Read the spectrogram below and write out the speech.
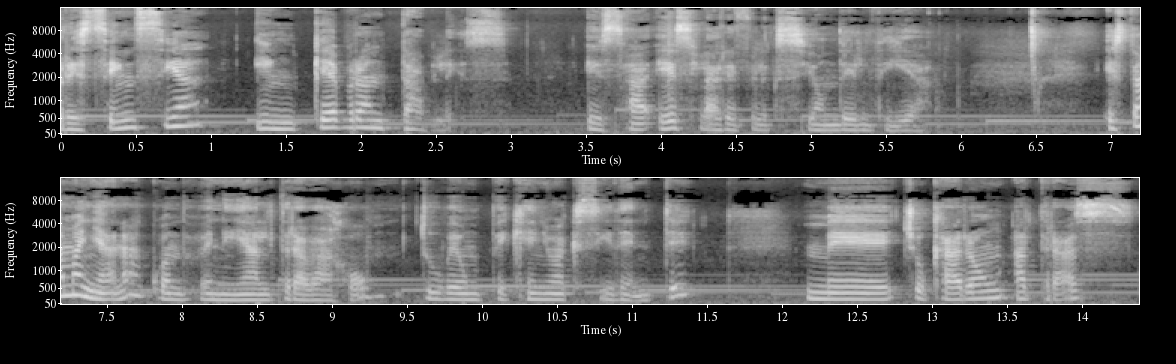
presencia inquebrantables. Esa es la reflexión del día. Esta mañana, cuando venía al trabajo, tuve un pequeño accidente. Me chocaron atrás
